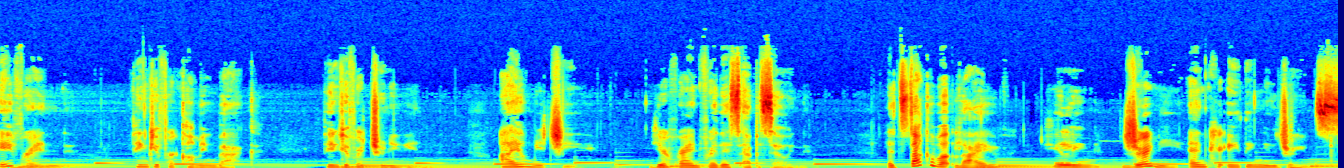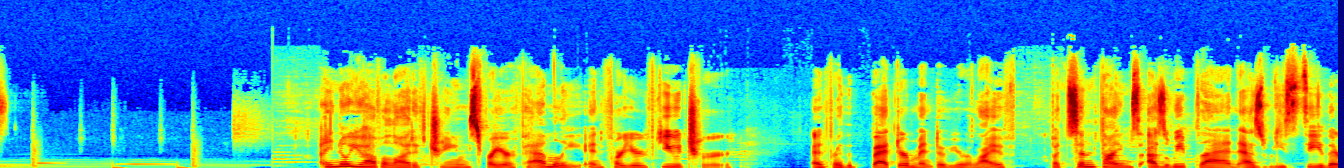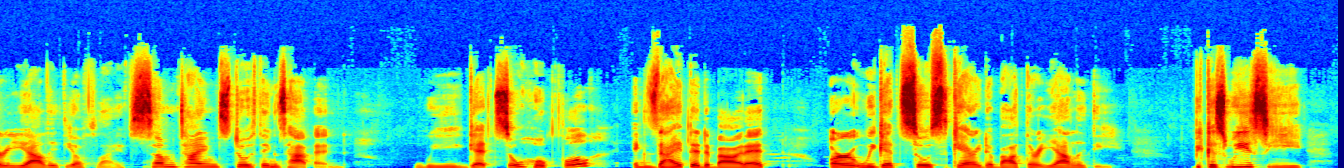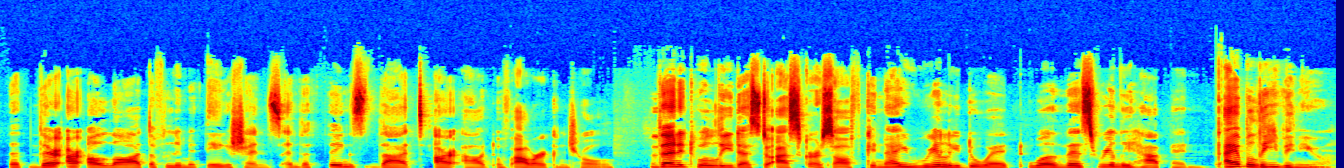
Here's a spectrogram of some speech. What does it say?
Hey, friend. Thank you for coming back. Thank you for tuning in. I am Michi, your friend for this episode. Let's talk about life, healing, journey, and creating new dreams. I know you have a lot of dreams for your family and for your future and for the betterment of your life. But sometimes, as we plan, as we see the reality of life, sometimes two things happen. We get so hopeful, excited about it, or we get so scared about the reality because we see that there are a lot of limitations and the things that are out of our control. Then it will lead us to ask ourselves, can I really do it? Will this really happen? I believe in you.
